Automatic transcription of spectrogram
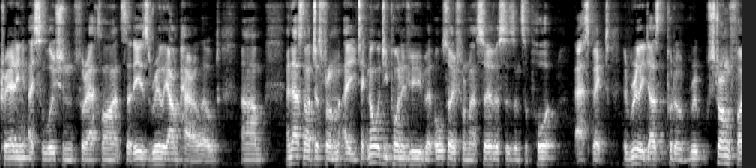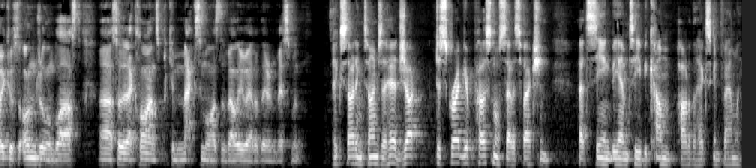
creating a solution for our clients that is really unparalleled. Um, and that's not just from a technology point of view, but also from our services and support aspect. It really does put a re- strong focus on drill and blast uh, so that our clients can maximize the value out of their investment. Exciting times ahead. Jacques, describe your personal satisfaction at seeing BMT become part of the Hexagon family.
